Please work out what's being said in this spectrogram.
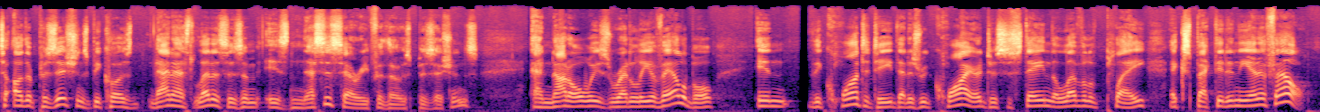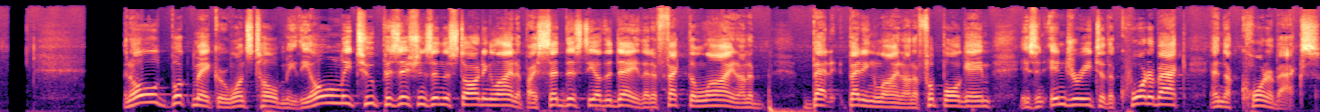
to other positions because that athleticism is necessary for those positions and not always readily available in the quantity that is required to sustain the level of play expected in the NFL. An old bookmaker once told me the only two positions in the starting lineup, I said this the other day, that affect the line on a bet, betting line on a football game is an injury to the quarterback and the cornerbacks.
